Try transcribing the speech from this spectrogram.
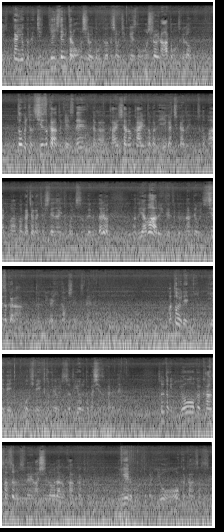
一回よくね実験してみたら面白いと思って私も実験すると面白いなと思うんですけど特にちょっと静かな時ですね。だから会社の帰りとかで家が近づいてちょっと周りもあんまガチャガチャしてないところに住んでるんであればあの山歩いてる時で何でもいいです静かな時がいいかもしれないですね、まあ、トイレに家で起きていく時でもちょっと夜とか静かでね。そういう時によーく観察するんですね。足の裏の感覚とか。見えるものとかによーく観察する。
